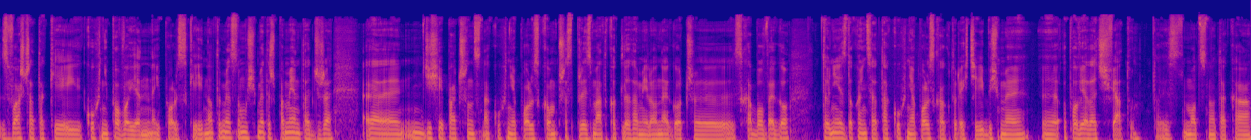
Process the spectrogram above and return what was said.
zwłaszcza takiej kuchni powojennej polskiej. Natomiast no, musimy też pamiętać, że e, dzisiaj patrząc na kuchnię polską przez pryzmat kotleta mielonego czy schabowego, to nie jest do końca ta kuchnia polska, o której chcielibyśmy e, opowiadać światu. To jest mocno taka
